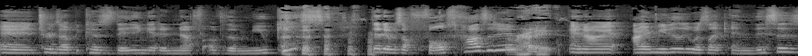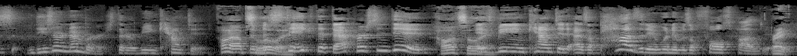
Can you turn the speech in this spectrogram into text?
And turns out because they didn't get enough of the mucus, that it was a false positive. Right. And I, I immediately was like, and this is these are numbers that are being counted. Oh, absolutely. The mistake that that person did Oh, absolutely. is being counted as a positive when it was a false positive. Right.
